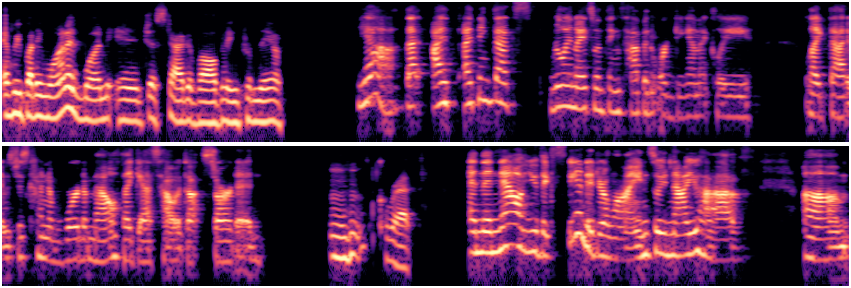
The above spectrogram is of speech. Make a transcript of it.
everybody wanted one, and it just started evolving from there. Yeah, that I I think that's really nice when things happen organically like that. It was just kind of word of mouth, I guess, how it got started. Mm-hmm, correct. And then now you've expanded your line, so now you have um,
